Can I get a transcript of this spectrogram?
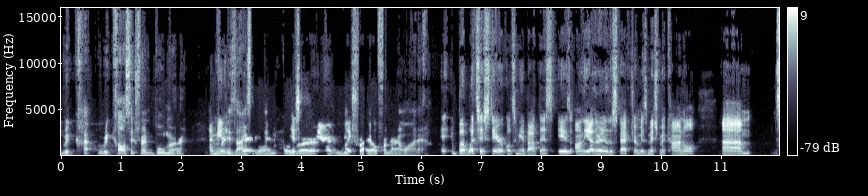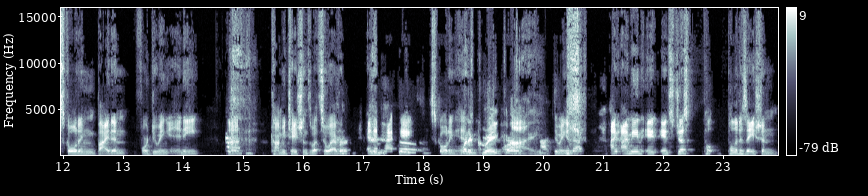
rec- recalcitrant boomer. I mean, criticizing him over betrayal like, for marijuana. Eh, but what's hysterical to me about this is on the other end of the spectrum is Mitch McConnell um, scolding Biden for doing any um, commutations whatsoever, and then Matt Gaetz scolding him. What a great guy! Not doing enough. I, I mean, it, it's just po- politicization,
